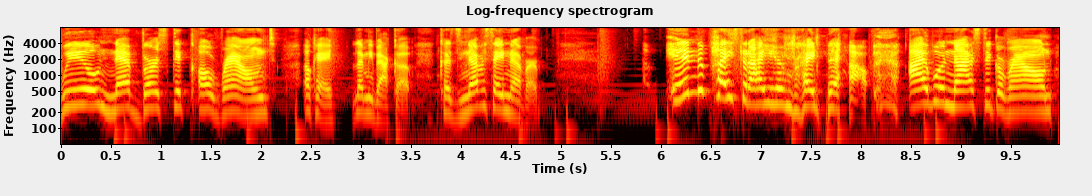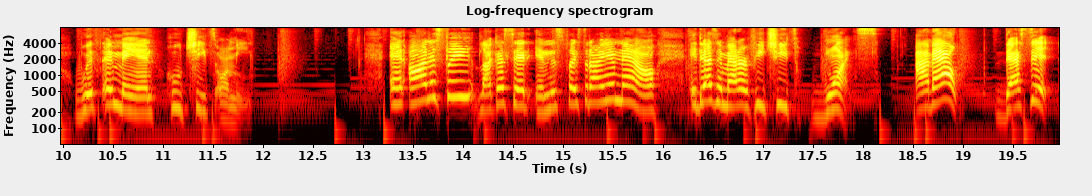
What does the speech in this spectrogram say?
will never stick around. Okay, let me back up because never say never. In the place that I am right now, I will not stick around with a man who cheats on me. And honestly, like I said, in this place that I am now, it doesn't matter if he cheats once. I'm out. That's it.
